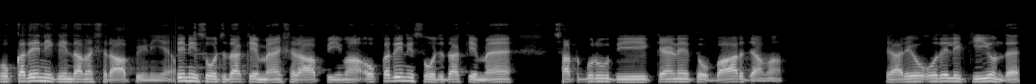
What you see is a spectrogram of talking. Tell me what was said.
ਉਹ ਕਦੇ ਨਹੀਂ ਕਹਿੰਦਾ ਮੈਂ ਸ਼ਰਾਬ ਪੀਣੀ ਹੈ। ਕਦੇ ਨਹੀਂ ਸੋਚਦਾ ਕਿ ਮੈਂ ਸ਼ਰਾਬ ਪੀਵਾਂ। ਉਹ ਕਦੇ ਨਹੀਂ ਸੋਚਦਾ ਕਿ ਮੈਂ ਸਤਿਗੁਰੂ ਦੀ ਕਹਿਣੇ ਤੋਂ ਬਾਹਰ ਜਾਵਾਂ। ਪਿਆਰਿਓ, ਉਹਦੇ ਲਈ ਕੀ ਹੁੰਦਾ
